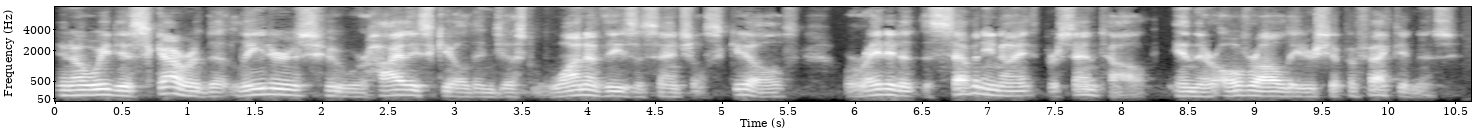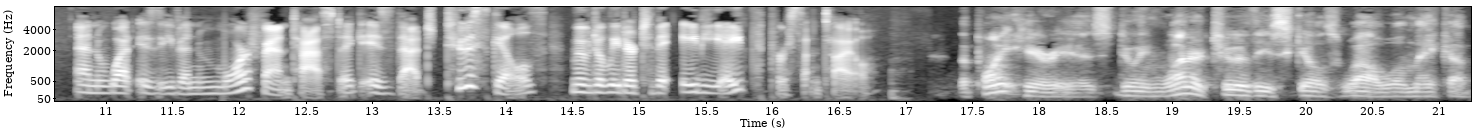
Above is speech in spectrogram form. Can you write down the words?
You know, we discovered that leaders who were highly skilled in just one of these essential skills were rated at the 79th percentile in their overall leadership effectiveness. And what is even more fantastic is that two skills moved a leader to the 88th percentile. The point here is doing one or two of these skills well will make a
